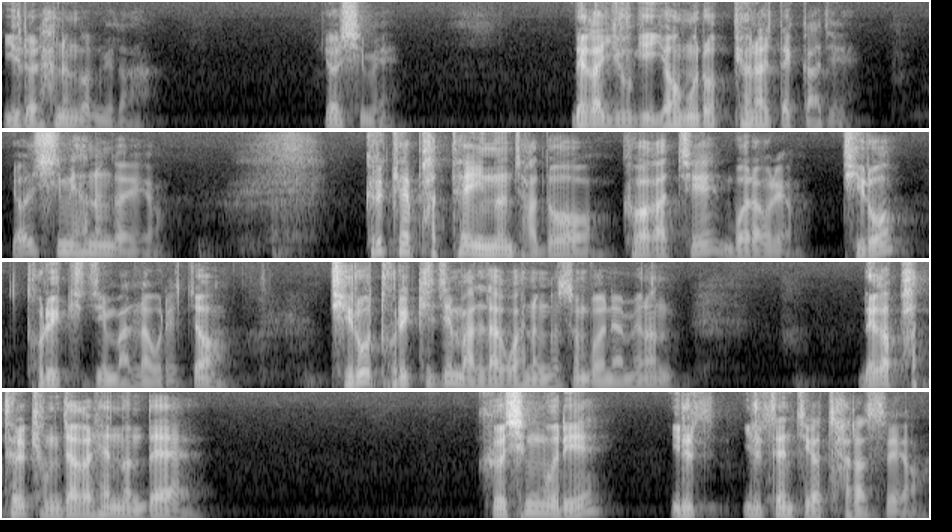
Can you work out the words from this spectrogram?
일을 하는 겁니다. 열심히. 내가 육이 영으로 변할 때까지 열심히 하는 거예요. 그렇게 밭에 있는 자도 그와 같이 뭐라 그래요? 뒤로 돌이키지 말라고 그랬죠. 뒤로 돌이키지 말라고 하는 것은 뭐냐면은 내가 밭을 경작을 했는데 그 식물이 1, 1cm가 자랐어요.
